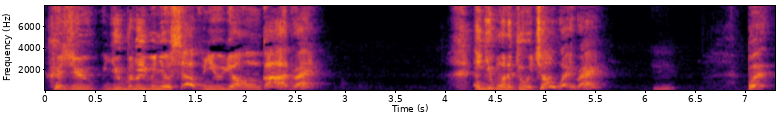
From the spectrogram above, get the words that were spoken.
because you you believe in yourself and you your own God, right? And you want to do it your way, right? But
